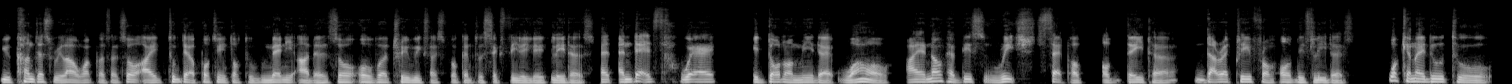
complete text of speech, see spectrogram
you can't just rely on one person. So I took the opportunity to talk to many others. So over three weeks, I've spoken to 60 leaders. And, and that's where it dawned on me that, wow, I now have this rich set of, of data directly from all these leaders. What can I do to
